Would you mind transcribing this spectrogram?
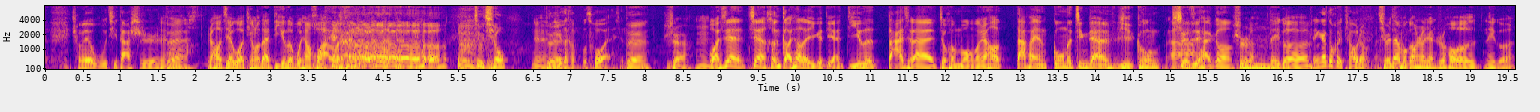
成为武器大师，对。对，然后结果停留在笛子不想换了。就敲。对。对。笛子很不错呀，现在。对，是，嗯，我现在现在很搞笑的一个点，笛子打起来就很猛嘛，然后大家发现弓的近战比弓射击还高，是的，嗯。那个这应该都会调整的。其实 demo 刚上线之后，那个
